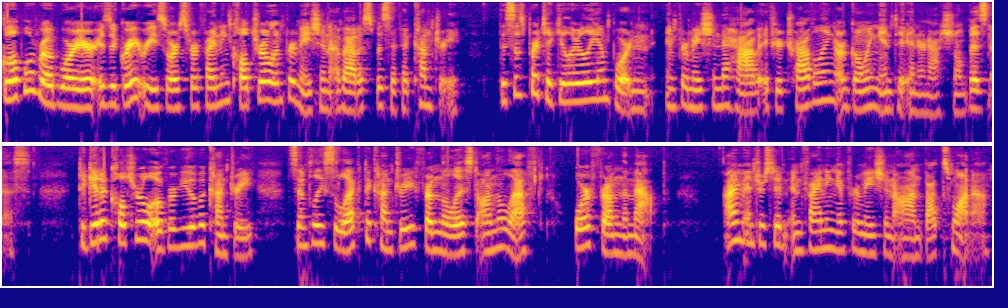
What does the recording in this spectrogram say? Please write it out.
Global Road Warrior is a great resource for finding cultural information about a specific country. This is particularly important information to have if you're traveling or going into international business. To get a cultural overview of a country, simply select a country from the list on the left or from the map. I'm interested in finding information on Botswana.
